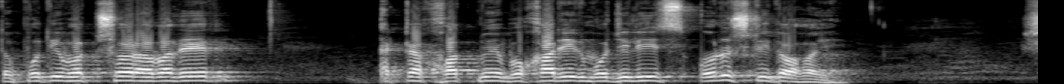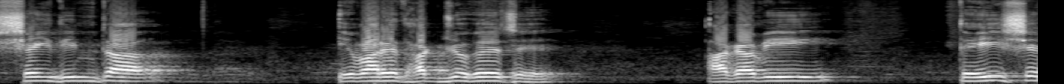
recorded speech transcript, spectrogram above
তো প্রতি বছর আমাদের একটা খতমে বোখারির মজলিস অনুষ্ঠিত হয়। সেই দিনটা এবারে ধার্য হয়েছে আগামী তেইশে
